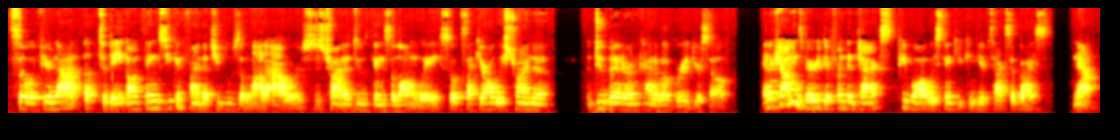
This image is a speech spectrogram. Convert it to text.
So if you're not up to date on things, you can find that you lose a lot of hours just trying to do things the long way. So it's like you're always trying to do better and kind of upgrade yourself. And accounting is very different than tax. People always think you can give tax advice. Now,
